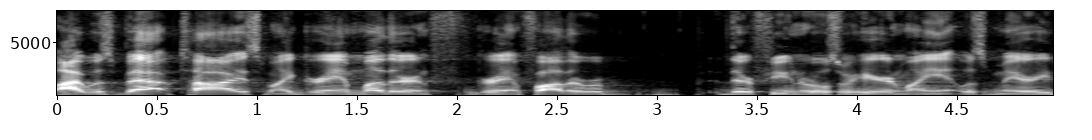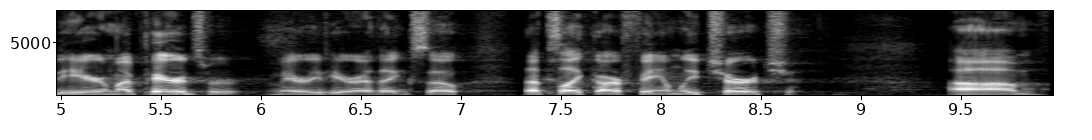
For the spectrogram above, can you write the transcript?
I was baptized. My grandmother and grandfather were, their funerals were here, and my aunt was married here. And My parents were married here, I think. So that's like our family church. Um,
